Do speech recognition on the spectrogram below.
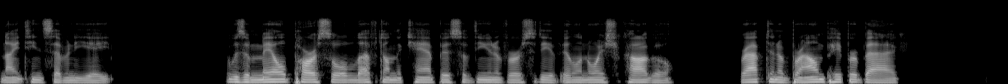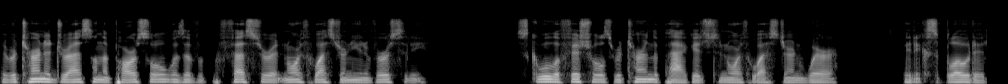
1978. It was a mail parcel left on the campus of the University of Illinois Chicago, wrapped in a brown paper bag. The return address on the parcel was of a professor at Northwestern University. School officials returned the package to Northwestern, where it exploded,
